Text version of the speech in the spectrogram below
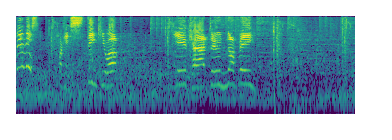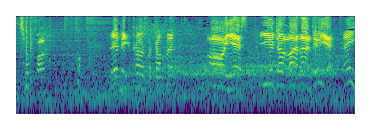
Let this fucking stink you up. You can't do nothing. Oh, the fuck? A little bit close for comfort. Oh yes, you don't like that, do you? Hey?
